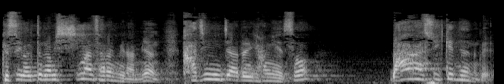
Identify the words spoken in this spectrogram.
그래서 열등감이 심한 사람이라면 가진 자를 향해서 나아갈 수 있겠냐는 거예요.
